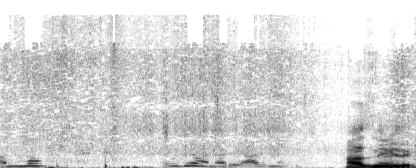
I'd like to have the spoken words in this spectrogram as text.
आणि मग उद्या होणार आहे आज नाही आज नाही होईल.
